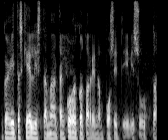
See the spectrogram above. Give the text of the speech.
joka riittäisi kellistämään tämän korkotarinan positiivisuutta.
